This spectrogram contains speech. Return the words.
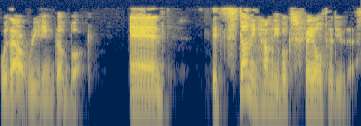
without reading the book. And it's stunning how many books fail to do this.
